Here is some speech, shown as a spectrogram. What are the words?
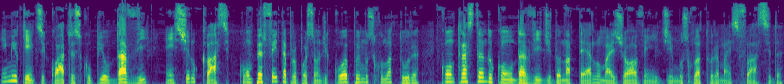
Em 1504, esculpiu Davi em estilo clássico, com perfeita proporção de corpo e musculatura, contrastando com o Davi de Donatello, mais jovem e de musculatura mais flácida.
